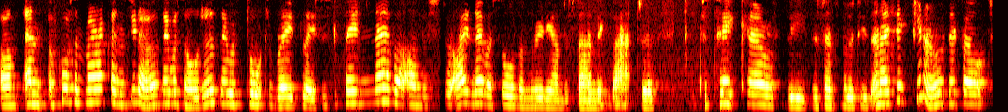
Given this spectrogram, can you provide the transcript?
um, and of course, Americans, you know, they were soldiers. They were taught to raid places, but they never understood. I never saw them really understanding that. To, to take care of the, the sensibilities. And I think, you know, they felt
